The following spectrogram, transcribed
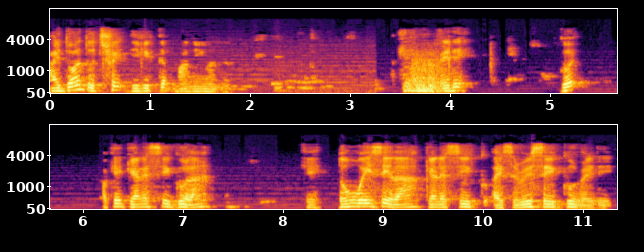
I don't want to trade difficult money one. Okay, ready? Good? Okay, Galaxy good huh? Okay, don't waste it lah. Galaxy, I already say good already.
